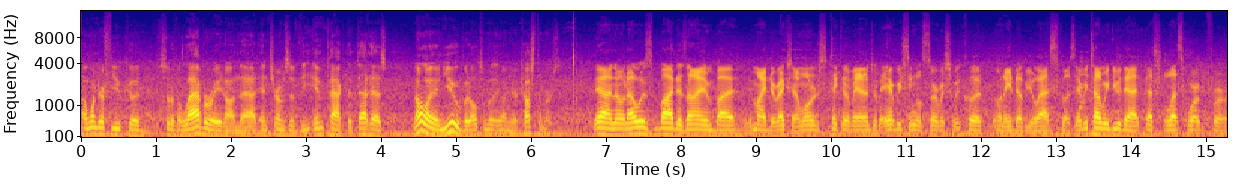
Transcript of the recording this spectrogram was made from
I wonder if you could sort of elaborate on that in terms of the impact that that has, not only on you, but ultimately on your customers. Yeah, no, that was by design, by my direction. I wanted to take advantage of every single service we could on AWS, because every time we do that, that's less work for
